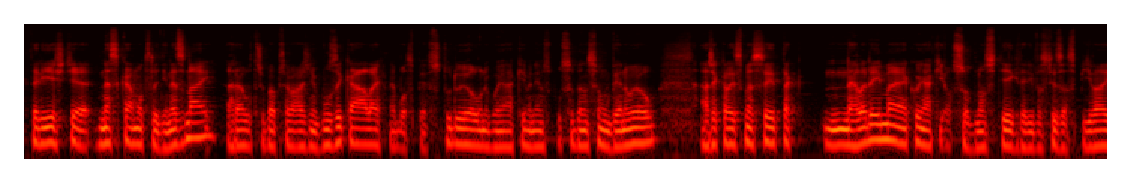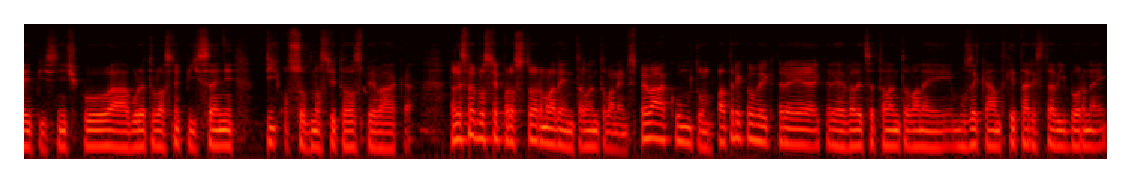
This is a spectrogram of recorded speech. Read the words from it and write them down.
který ještě dneska moc lidi neznají, hrajou třeba převážně v muzikálech, nebo zpěv studujou, nebo nějakým jiným způsobem se mu věnují. A řekali jsme si, tak nehledejme jako nějaké osobnosti, které vlastně zaspívají písničku a bude to vlastně píseň té osobnosti toho zpěváka. Dali jsme prostě prostor mladým talentovaným zpěvákům, tomu Patrikovi, který je, který je velice talentovaný muzikant, kytarista výborný.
